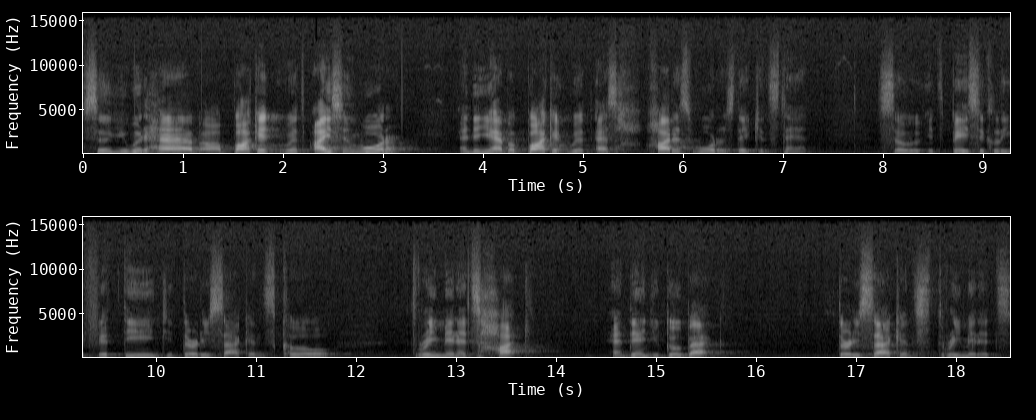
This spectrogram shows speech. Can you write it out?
So you would have a bucket with ice and water, and then you have a bucket with as hottest waters they can stand. So it's basically 15 to 30 seconds cool, three minutes hot, and then you go back 30 seconds, three minutes,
